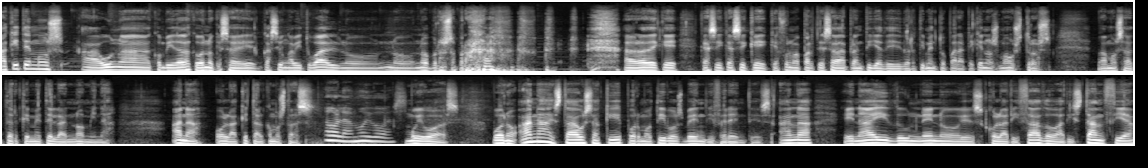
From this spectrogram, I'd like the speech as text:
Aquí temos a unha convidada que, bueno, que xa é casi un habitual no, no, no noso programa a verdade é que casi casi que, que forma parte esa da plantilla de divertimento para pequenos monstruos vamos a ter que metela en nómina Ana, hola, que tal, como estás? Hola, moi boas. Moi boas. Bueno, Ana está hoxe aquí por motivos ben diferentes. Ana en hai dun neno escolarizado a distancia,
